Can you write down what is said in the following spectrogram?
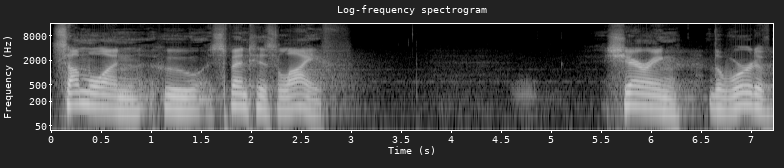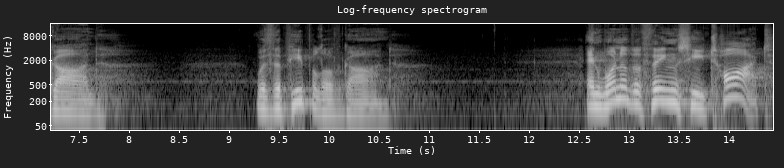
someone who spent his life sharing the Word of God with the people of God. And one of the things he taught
